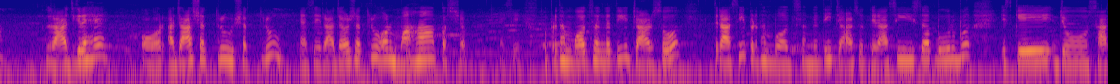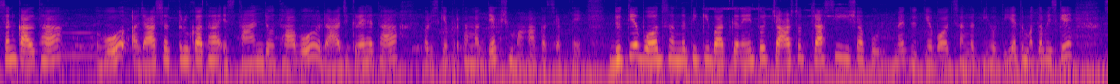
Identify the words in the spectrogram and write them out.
राजगृह और अजाशत्रु, शत्रु, ऐसे राजा और शत्रु और महाकश्यप, ऐसे। तो प्रथम बौद्ध संगति चार सौ तिरासी, प्रथम बौद्ध संगति चार सौ तिरासी ईसा पूर्व। इसके जो शासनकाल था वो अजाशत्रु का था, स्थान जो था वो राजग्रह था और इसके प्रथम अध्यक्ष महाकश्यप थे। द्वितीय बौद्ध संगति की बात करें तो चार सौ तिरासी ईसा पूर्व में द्वितीय बौद्ध संगति होती है तो मतलब इसके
